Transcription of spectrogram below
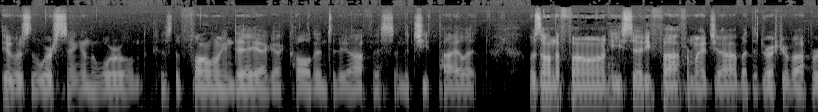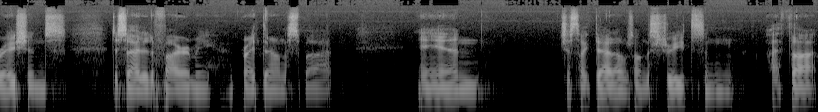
it was the worst thing in the world because the following day I got called into the office, and the chief pilot was on the phone. He said he fought for my job, but the director of operations decided to fire me right there on the spot. And just like that, I was on the streets, and I thought,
